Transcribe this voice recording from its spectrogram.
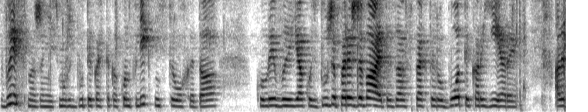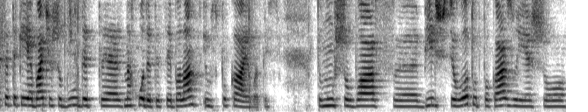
виснаженість, може бути якась така конфліктність трохи, да? коли ви якось дуже переживаєте за аспекти роботи, кар'єри. Але все-таки я бачу, що будете знаходити цей баланс і успокаюватись. Тому що вас е, більш всього тут показує, що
